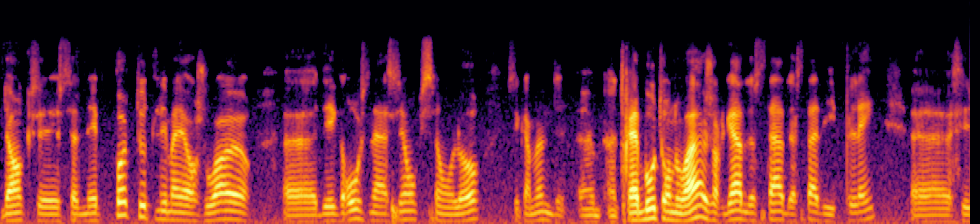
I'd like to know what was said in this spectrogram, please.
Donc, ce n'est pas tous les meilleurs joueurs euh, des grosses nations qui sont là. C'est quand même un, très beau tournoi. Je regarde le stade. Le stade est plein. Euh, c'est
